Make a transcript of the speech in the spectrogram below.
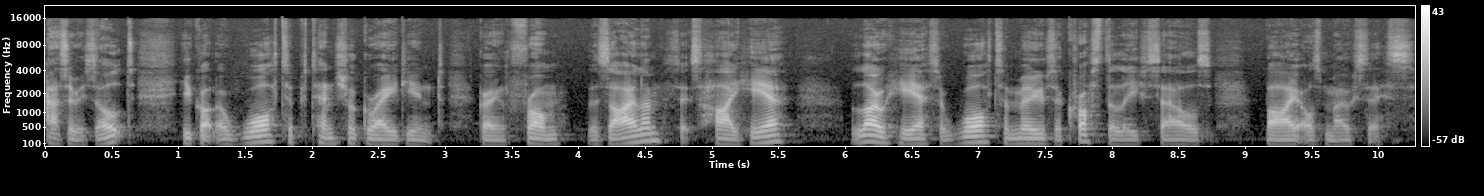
As a result, you've got a water potential gradient going from the xylem, so it's high here, low here, so water moves across the leaf cells by osmosis.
